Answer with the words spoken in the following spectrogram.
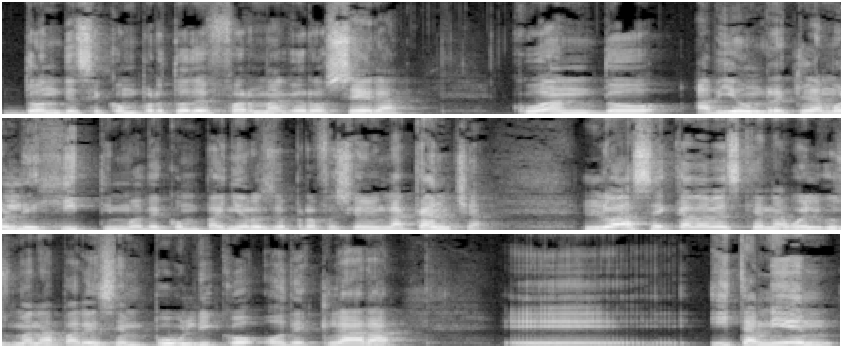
donde se comportó de forma grosera cuando había un reclamo legítimo de compañeros de profesión en la cancha. Lo hace cada vez que Nahuel Guzmán aparece en público o declara, eh, y también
